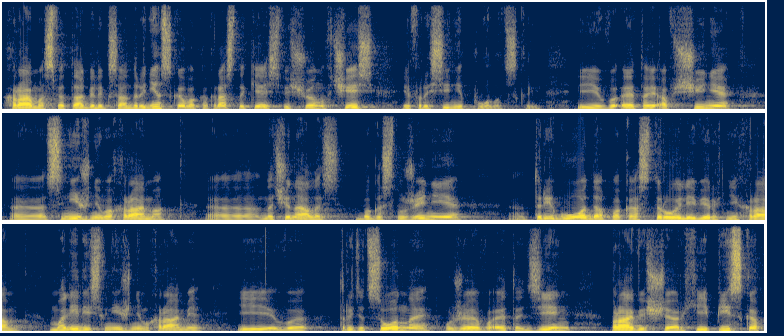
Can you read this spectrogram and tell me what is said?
храма святого Александра Невского как раз таки освящен в честь Ефросинии Полоцкой. И в этой общине э, с нижнего храма э, начиналось богослужение. Три года, пока строили верхний храм, молились в нижнем храме. И в традиционный уже в этот день правящий архиепископ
